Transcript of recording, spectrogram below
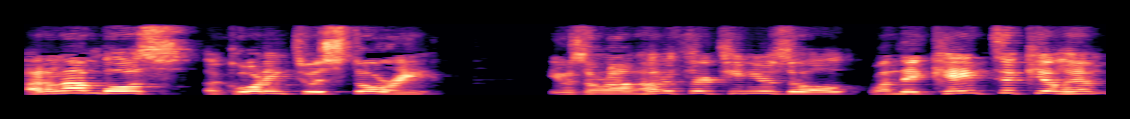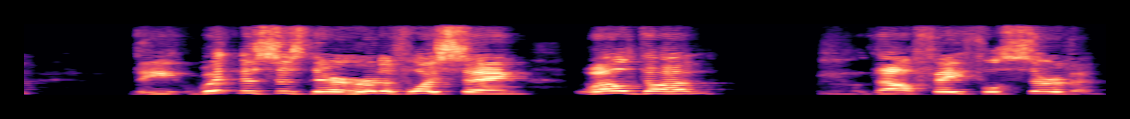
Haralambos, according to his story, he was around 113 years old. When they came to kill him, the witnesses there heard a voice saying, Well done, thou faithful servant.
